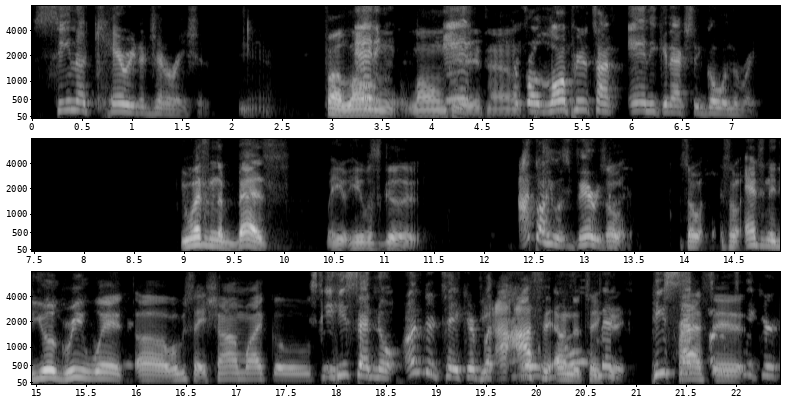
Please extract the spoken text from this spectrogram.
Cena carried a generation Yeah. For a long, And- long period of time. for a long period of time, and he can actually go in the ring. He wasn't the best, but he, he was good. I thought he was very So, good. So, so Anthony, do you agree with uh what we say, Shawn Michaels? See, he said no Undertaker, but I, I don't said know, Undertaker. man. He said said- Undertaker.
